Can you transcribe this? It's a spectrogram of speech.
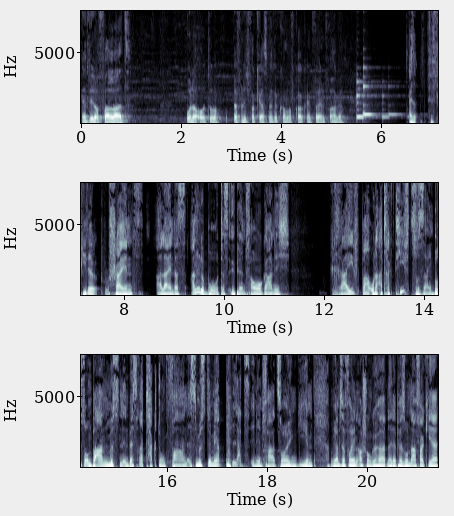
Entweder Fahrrad oder Auto öffentliche Verkehrsmittel kommen auf gar keinen Fall in Frage. Also für viele scheint allein das Angebot des ÖPNV gar nicht greifbar oder attraktiv zu sein. Busse und Bahnen müssten in besserer Taktung fahren. Es müsste mehr Platz in den Fahrzeugen geben. Und wir haben es ja vorhin auch schon gehört, ne, der Personennahverkehr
